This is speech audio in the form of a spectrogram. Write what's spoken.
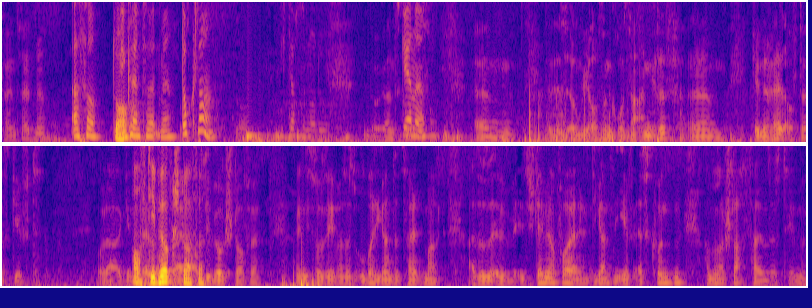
Keine Zeit mehr? Achso, Doch. wie keine Zeit mehr. Doch, klar. Ich dachte nur, du. Nur ganz Gerne. kurz. Ähm, das ist irgendwie auch so ein großer Angriff ähm, generell auf das Gift. Oder generell Auf die Wirkstoffe. Äh, auf die Wirkstoffe. Wenn ich so sehe, was das Uber die ganze Zeit macht. Also äh, ich stelle mir mal vor, die ganzen IFS-Kunden haben so noch Schlagfallensysteme.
